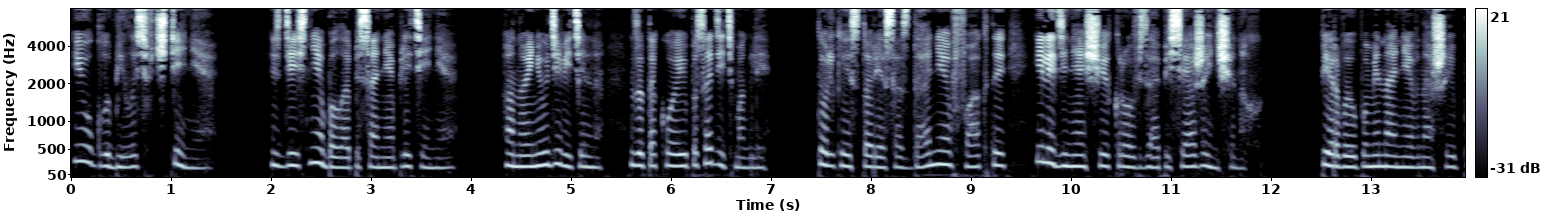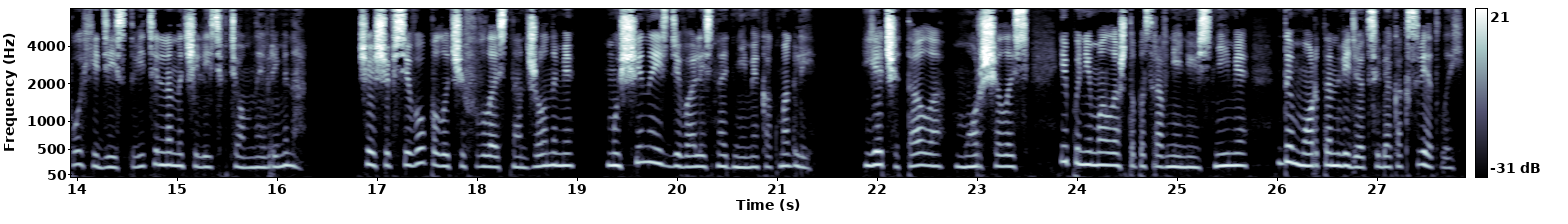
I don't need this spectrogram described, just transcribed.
и углубилась в чтение. Здесь не было описания плетения. Оно и неудивительно, за такое и посадить могли. Только история создания, факты и леденящие кровь записи о женщинах. Первые упоминания в нашей эпохе действительно начались в темные времена. Чаще всего, получив власть над женами, мужчины издевались над ними как могли. Я читала, морщилась и понимала, что по сравнению с ними Де Мортон ведет себя как светлый,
